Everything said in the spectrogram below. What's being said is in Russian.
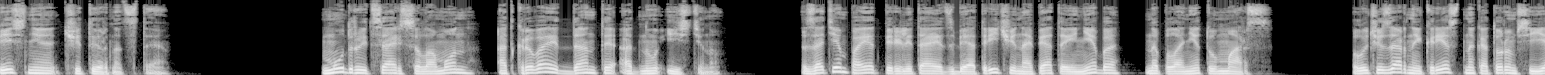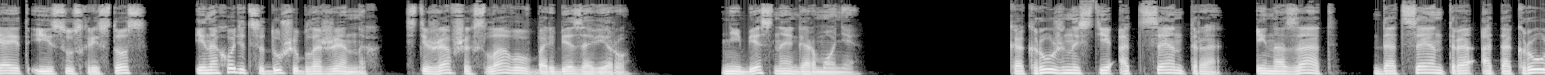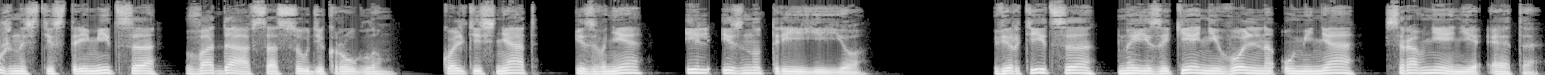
Песня четырнадцатая. Мудрый царь Соломон открывает Данте одну истину. Затем поэт перелетает с Беатричи на пятое небо на планету Марс. Лучезарный крест, на котором сияет Иисус Христос, и находятся души блаженных, стяжавших славу в борьбе за веру. Небесная гармония. К окружности от центра и назад до центра от окружности стремится вода в сосуде круглом, коль теснят извне или изнутри ее. Вертится на языке невольно у меня сравнение это.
